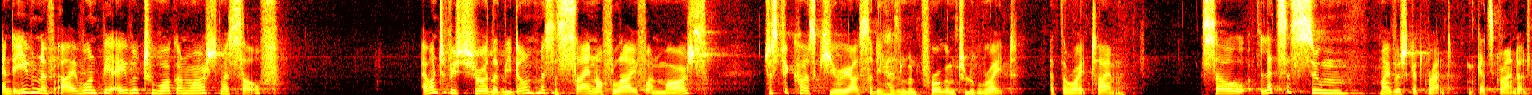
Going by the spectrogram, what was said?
And even if I won't be able to walk on Mars myself, I want to be sure that we don't miss a sign of life on Mars just because curiosity hasn't been programmed to look right at the right time. So let's assume my wish get grant, gets granted.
